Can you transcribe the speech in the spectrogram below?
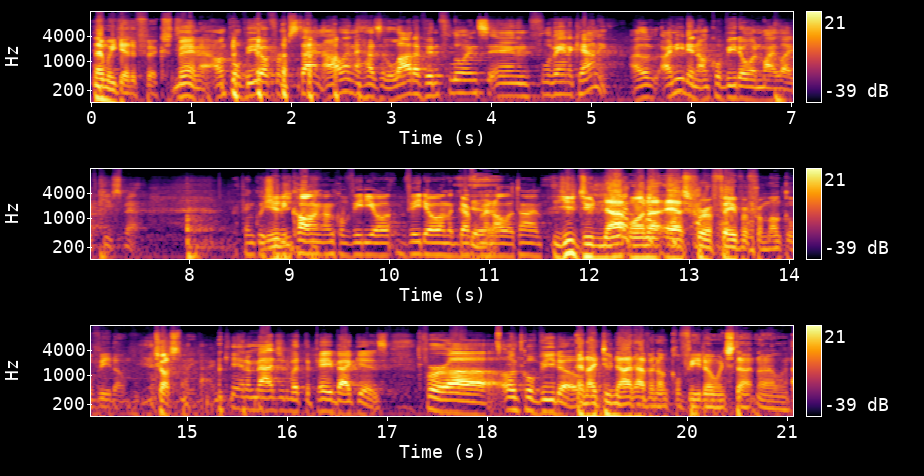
Then we get it fixed. Man, uh, Uncle Vito from Staten Island has a lot of influence in Fluvanna County. I, I need an Uncle Vito in my life, Keith Smith. I think we should be calling Uncle Vito, Vito on the government yeah. all the time. You do not want to ask for a favor from Uncle Vito. Trust me. I can't imagine what the payback is for uh, Uncle Vito. And I do not have an Uncle Vito in Staten Island.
